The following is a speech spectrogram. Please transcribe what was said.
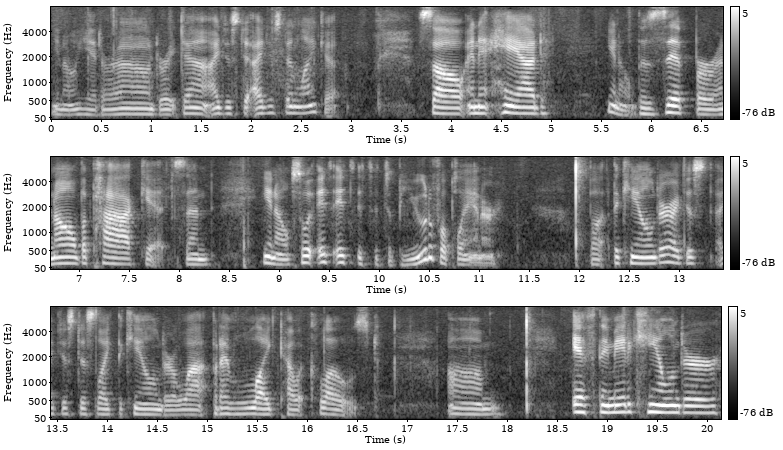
You know, you had to round, write down. I just, I just didn't like it. So, and it had, you know, the zipper and all the pockets and, you know, so it's, it's, it's, it's a beautiful planner. But the calendar, I just, I just disliked the calendar a lot, but I liked how it closed. Um, if they made a calendar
